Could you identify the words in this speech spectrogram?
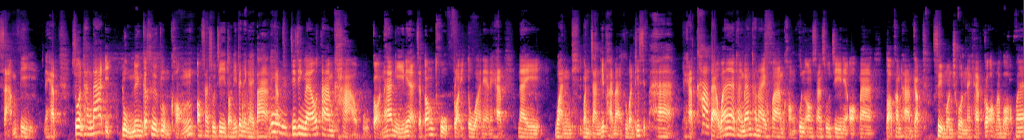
3 ปีนะครับ ส่วนทางด้านอีกกลุ่มหนึ่งก็คือกลุ่มขององซานซูจีตอนนี้เป็นยังไงบ้างครับ จริงๆแล้วตามข่าวก่อนหน้านี้เนี่ยจะต้องถูกปล่อยตัวเนี่ยนะครับในวันวันจันทร์ที่ผ่านมาคือวันที่ 15นะครับแต่ว่าทางด้านทนายความของคุณองซานซูจีเนี่ยออกมาตอบคำถามกับสื่อมวลชนนะครับ ก็ออกมาบอกว่า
